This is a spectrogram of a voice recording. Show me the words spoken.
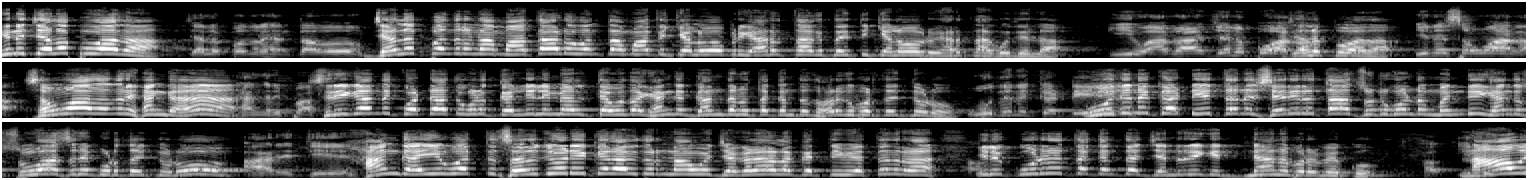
ಇನ್ನು ಜಲಪವಾದ. ಜಲಪ ಅಂದ್ರೆ ಎಂತಾವು ಜಲಪ ಅಂದ್ರೆ ನಾ ಮಾತಾಡುವಂತ ಮಾತು ಕೆಲವೊಬ್ರಿಗೆ ಅರ್ಥ ಆಗ್ತೈತಿ ಕೆಲವೊಬ್ರಿಗೆ ಅರ್ಥ ಆಗೋದಿಲ್ಲ. ಈ ವಾದ ಜಲಪವಾದ. ಜಲಪವಾದ. ಇನ್ನು ಸಂವಾದ. ಸಂವಾದ ಅಂದ್ರೆ ಹೆಂಗ? ಹೆಂಗ್ರಿಪ್ಪ? ಶ್ರೀಗಂಧ ಕೊಟ್ಟ ತಗೊಂಡು ಕಲ್ಲಿನ ಮೇಲೆ ತೆವದಾಗ ಹೆಂಗ ಗಂಧ ಅನ್ನತಕ್ಕಂಥದ್ದು ಹೊರಗೆ ಬರ್ತೈತಿ ನೋಡು. ಊದಿನ ಕಡ್ಡಿ. ಊದಿನ ಕಡ್ಡಿ ತನ್ನ ಶರೀರ ತಾ ಸುಟ್ಕೊಂಡು ಮಂದಿಗೆ ಹೆಂಗ ಸುವಾಸನೆ ಕೊಡ್ತೈತಿ ನೋಡು. ಆ ರೀತಿ. ಹಂಗ ಐವತ್ತು ಸರಜೋಡಿ ಕಲಾವಿದ್ರು ನಾವು ಜಗಳಾಡಕತ್ತೀವಿ ಅಂತಂದ್ರ ಇಲ್ಲಿ ಕೂಡಿರ್ತಕ್ಕಂಥ ಜನರಿಗೆ ಜ್ಞಾನ ಬರಬೇಕು. ನಾವು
